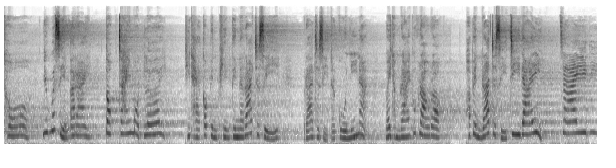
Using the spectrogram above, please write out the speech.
โธ่นึกว่าเสียงอะไร ตกใจหมดเลย ที่แท้ก็เป็นเพียงตินราชสีห์ราชสีห์ตระกูลนี้น่ะ ไม่ทำร้ายพวกเราหรอก เพราะเป็นราชสีห์จีใด ใจดี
